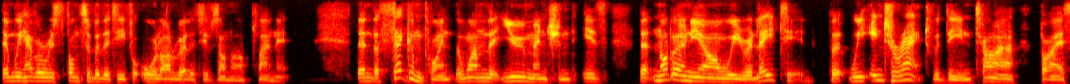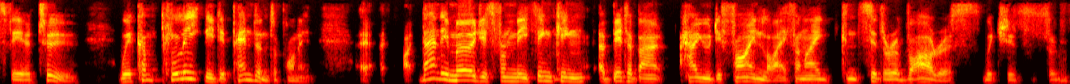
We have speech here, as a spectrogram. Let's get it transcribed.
then we have a responsibility for all our relatives on our planet. Then the second point, the one that you mentioned, is that not only are we related, but we interact with the entire biosphere too. We're completely dependent upon it. Uh, that emerges from me thinking a bit about how you define life, and I consider a virus, which is sort of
